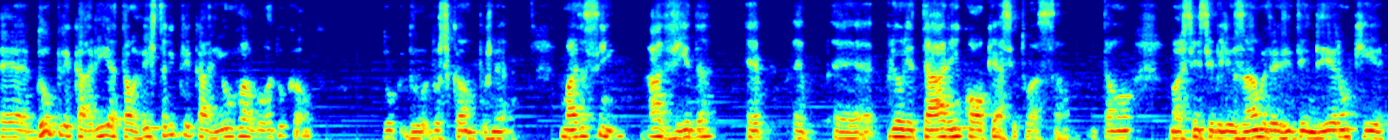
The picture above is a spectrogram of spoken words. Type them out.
é, duplicaria, talvez triplicaria o valor do campo, do, do, dos campos. Né? Mas, assim, a vida é é, prioritária em qualquer situação. Então, nós sensibilizamos, eles entenderam que,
